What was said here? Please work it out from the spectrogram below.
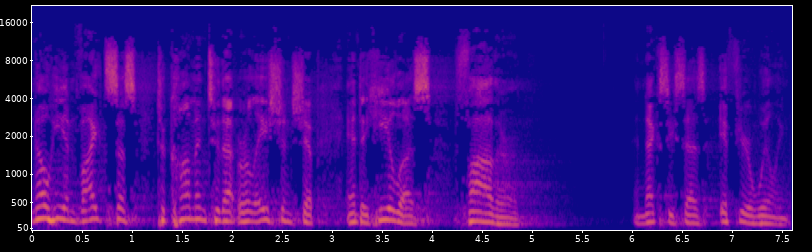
No, he invites us to come into that relationship and to heal us, Father. And next he says, if you're willing.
